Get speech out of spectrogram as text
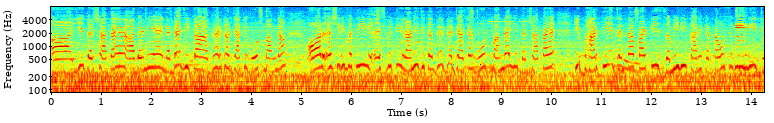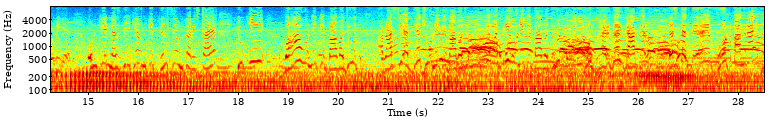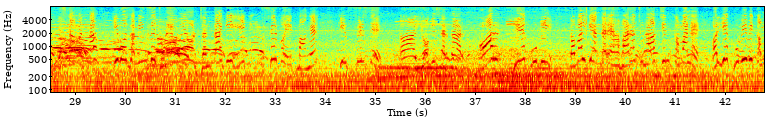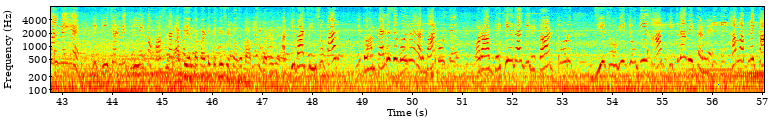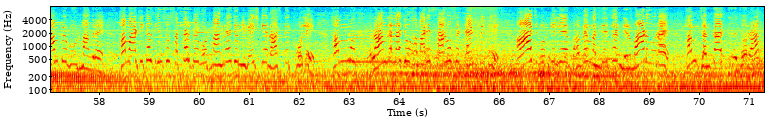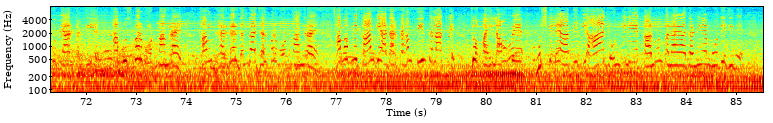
आ, ये दर्शाता है आदरणीय नड्डा जी का घर घर जाके वोट मांगना और श्रीमती स्मृति ईरानी जी का घर घर जाकर वोट मांगना ये दर्शाता है कि भारतीय जनता पार्टी ज़मीनी कार्यकर्ताओं से कितनी जुड़ी है। उनके नज़दीक है उनके दिल से उनका रिश्ता है क्योंकि वहाँ होने के बावजूद राष्ट्रीय अध्यक्ष होने के बावजूद मुख्यमंत्री होने के बावजूद वो घर घर जाकर दस्तक दे रहे हैं वोट मांग रहे हैं। इसका मतलब कि वो ज़मीन से जुड़े हुए और जनता की एक सिर्फ़ एक मांग है कि फिर से योगी सरकार। और ये खूबी कमल के अंदर है। हमारा चुनाव चिन्ह कमल है और ये खूबी भी कमल में ही है कि कीचड़ में खिलने का हौसला भारतीय जनता पार्टी कितनी सीटों से वापसी कर रही है? अब की बार 300 पार ये तो हम पहले से बोल रहे हैं हर बार बोलते हैं। और आप देखिएगा कि रिकॉर्ड तोड़ जीत होगी क्योंकि आप कितना भी कर लें, हम अपने काम पे वोट मांग रहे हैं। हम आर्टिकल 370 पे वोट मांग रहे हैं जो निवेश के रास्ते खोले। हम रामलला जो हमारे सालों से टैंक पे थे, आज उनके लिए भव्य मंदिर का निर्माण हो रहा है। हम जनता, जो राम को प्यार करती है, हम उस पर वोट मांग रहे हैं। हम घर घर गंगा जल पर वोट मांग रहे हैं। हम अपने काम के आधार पे, हम तीन तलाक पे, जो महिलाओं पे मुश्किलें आती थी आज उनके लिए एक कानून बनाया आदरणीय मोदी जी ने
